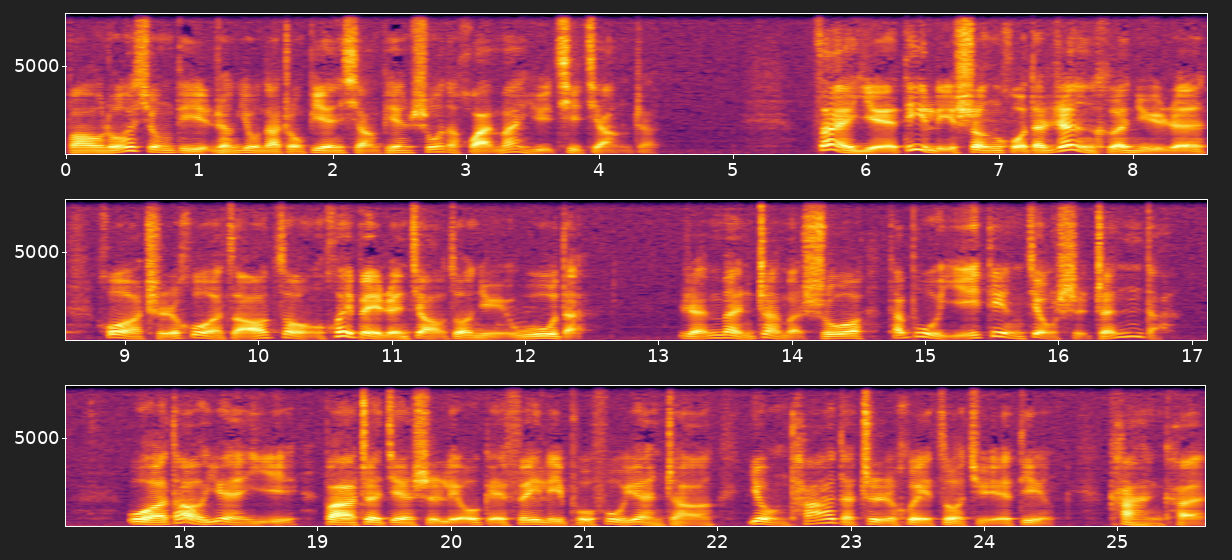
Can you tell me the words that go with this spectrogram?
保罗兄弟仍用那种边想边说的缓慢语气讲着：“在野地里生活的任何女人，或迟或早总会被人叫做女巫的。人们这么说，它不一定就是真的。”我倒愿意把这件事留给菲利普副院长，用他的智慧做决定，看看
